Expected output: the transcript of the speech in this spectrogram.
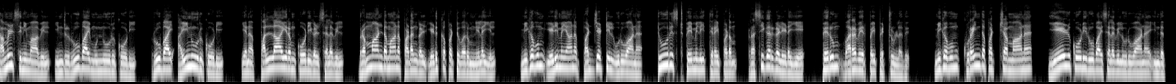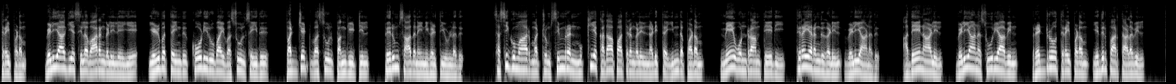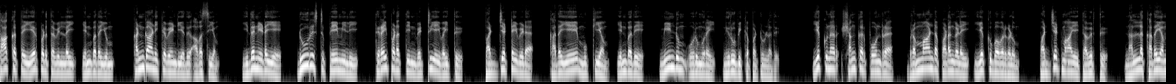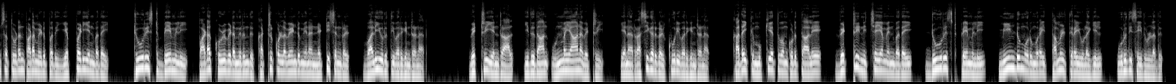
தமிழ் சினிமாவில் இன்று ரூபாய் முன்னூறு கோடி ரூபாய் ஐநூறு கோடி என பல்லாயிரம் கோடிகள் செலவில் பிரம்மாண்டமான படங்கள் எடுக்கப்பட்டு வரும் நிலையில் மிகவும் எளிமையான பட்ஜெட்டில் உருவான டூரிஸ்ட் பெமிலி திரைப்படம் ரசிகர்களிடையே பெரும் வரவேற்பை பெற்றுள்ளது. மிகவும் குறைந்தபட்சமான ஏழு கோடி ரூபாய் செலவில் உருவான இந்த திரைப்படம் வெளியாகிய சில வாரங்களிலேயே எழுபத்தைந்து கோடி ரூபாய் வசூல் செய்து பட்ஜெட் வசூல் பங்கீட்டில் பெரும் சாதனை நிகழ்த்தியுள்ளது. சசிகுமார் மற்றும் சிம்ரன் முக்கிய கதாபாத்திரங்களில் நடித்த இந்த படம் மே ஒன்றாம் தேதி திரையரங்குகளில் வெளியானது. அதே நாளில் வெளியான சூர்யாவின் ரெட்ரோ திரைப்படம் எதிர்பார்த்த அளவில் தாக்கத்தை ஏற்படுத்தவில்லை என்பதையும் கண்காணிக்க வேண்டியது அவசியம். இதனிடையே டூரிஸ்ட் பேமிலி திரைப்படத்தின் வெற்றியை வைத்து பட்ஜெட்டை விட கதையே முக்கியம் என்பதே மீண்டும் ஒருமுறை நிரூபிக்கப்பட்டுள்ளது. இயக்குனர் ஷங்கர் போன்ற பிரம்மாண்ட படங்களை இயக்குபவர்களும் பட்ஜெட் மாயை தவிர்த்து நல்ல கதை அம்சத்துடன் படம் எடுப்பது எப்படி என்பதை டூரிஸ்ட் பேமிலி படக்குழுவிடமிருந்து கற்றுக்கொள்ள வேண்டும் என நெட்டிசன்கள் வலியுறுத்தி வருகின்றனர். வெற்றி என்றால் இதுதான் உண்மையான வெற்றி என ரசிகர்கள் கூறி வருகின்றனர். கதைக்கு முக்கியத்துவம் கொடுத்தாலே வெற்றி நிச்சயம் என்பதை டூரிஸ்ட் பேமிலி மீண்டும் ஒருமுறை தமிழ் திரையுலகில் உறுதி செய்துள்ளது.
